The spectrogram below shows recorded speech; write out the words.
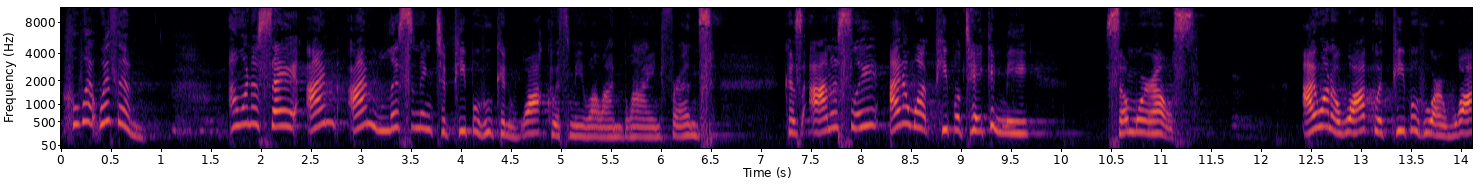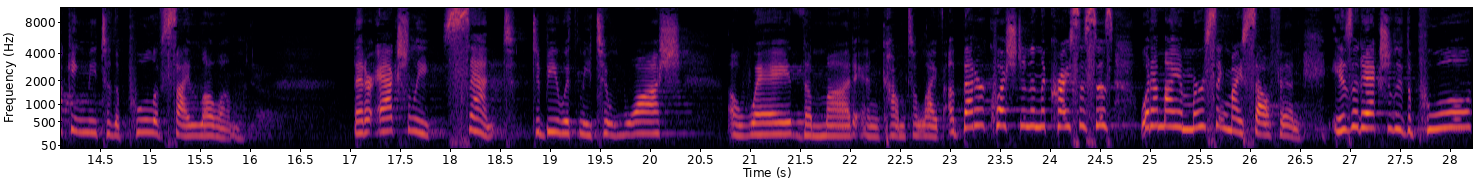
Who went with him? I want to say, I'm, I'm listening to people who can walk with me while I'm blind, friends. Because honestly, I don't want people taking me somewhere else. I want to walk with people who are walking me to the pool of Siloam, that are actually sent to be with me to wash away the mud and come to life. A better question in the crisis is what am I immersing myself in? Is it actually the pool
